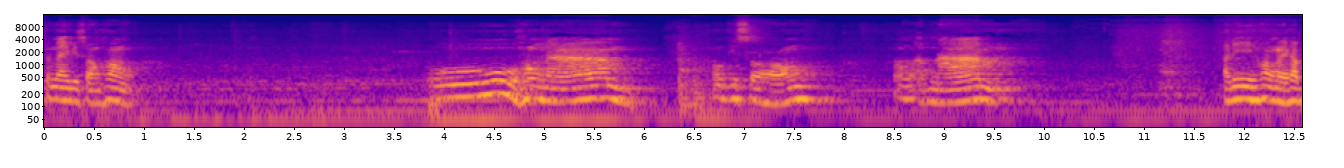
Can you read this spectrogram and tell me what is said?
ข้างในมีสองห้อง อู้ห้องน้ำห้องที่สองห้องอาบน้ำอันนี้ห้องอะไรครับ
